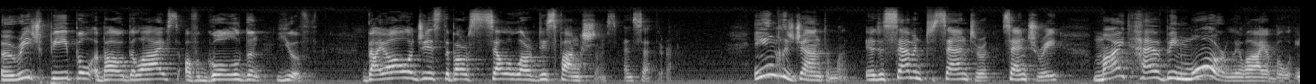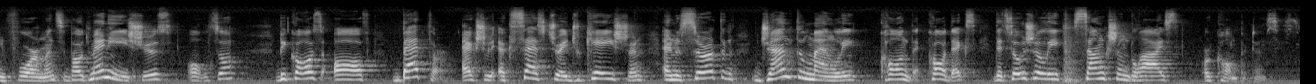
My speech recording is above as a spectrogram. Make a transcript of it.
A rich people about the lives of golden youth, biologists about cellular dysfunctions, etc. English gentlemen in the 17th century might have been more reliable informants about many issues also because of better actually access to education and a certain gentlemanly codex that socially sanctioned lies or competencies.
